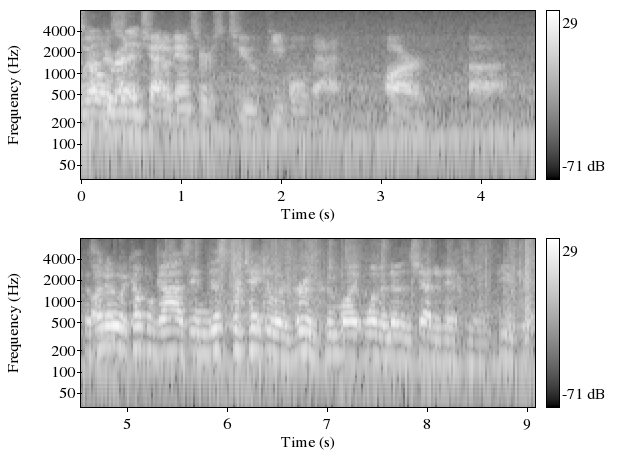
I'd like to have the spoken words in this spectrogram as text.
will already read send shadow dancers to people that are. Uh, because I know a couple guys in this particular group who might want to know the shadow dancers in the future.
